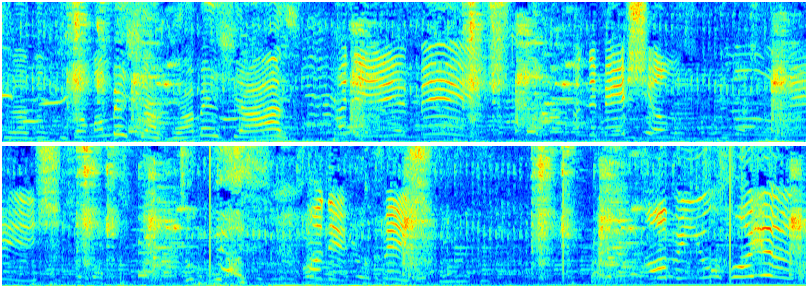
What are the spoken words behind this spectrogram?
Sıradaki tamam 5 yaz ya 5 yaz. Hadi beş. Hadi beş yaz. Beş. Çok yaz. Hadi beş. Abi yuh hayır.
